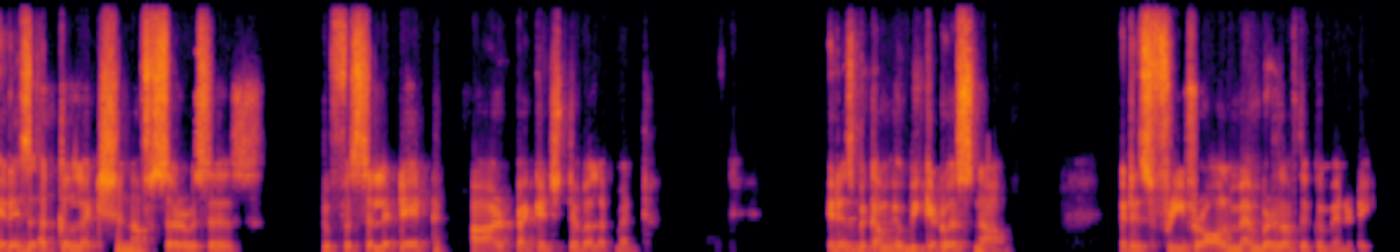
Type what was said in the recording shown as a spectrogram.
It is a collection of services to facilitate R package development. It has become ubiquitous now. It is free for all members of the community.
